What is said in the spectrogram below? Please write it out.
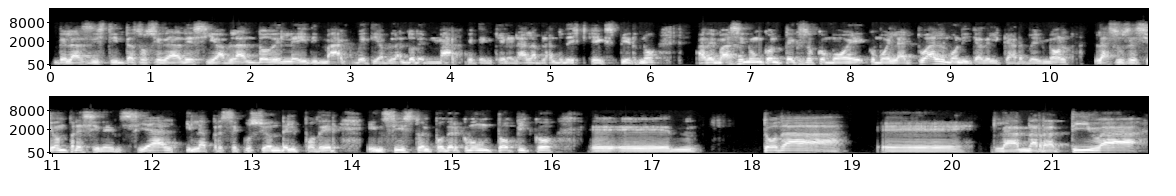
de las distintas sociedades y hablando de Lady Macbeth y hablando de Macbeth en general, hablando de Shakespeare, ¿no? Además en un contexto como, eh, como el actual, Mónica del Carmen, ¿no? La sucesión presidencial y la persecución del poder, insisto, el poder como un tópico, eh, en toda eh, la narrativa,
